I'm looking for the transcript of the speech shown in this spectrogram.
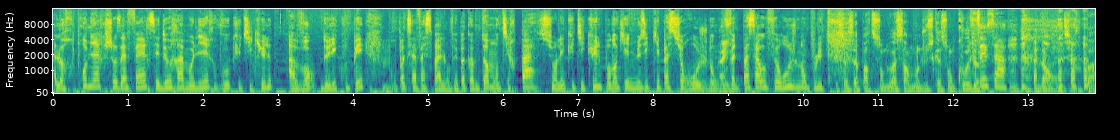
Alors, première chose à faire, c'est de ramollir vos cuticules avant de les couper pour pas que ça fasse mal. On fait pas comme Tom, on tire pas sur les cuticules pendant qu'il y a une musique qui passe sur rouge. Donc, Aïe. vous faites pas ça au feu rouge non plus. Et ça, ça part de son doigt, ça remonte jusqu'à son coude. C'est ça. Non, on tire pas.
